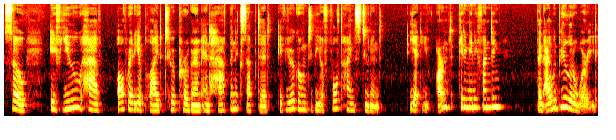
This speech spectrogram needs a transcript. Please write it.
So, if you have already applied to a program and have been accepted, if you're going to be a full time student yet you aren't getting any funding, then I would be a little worried.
